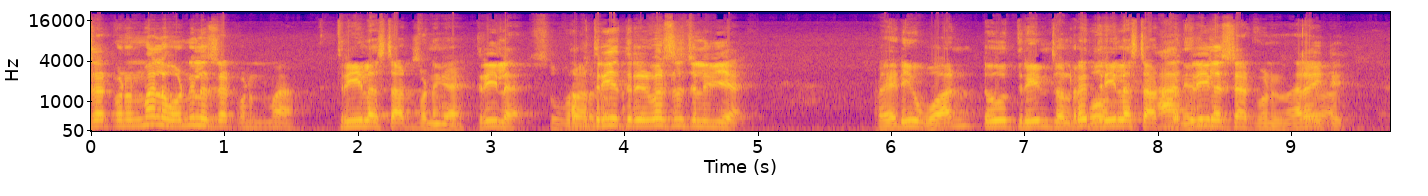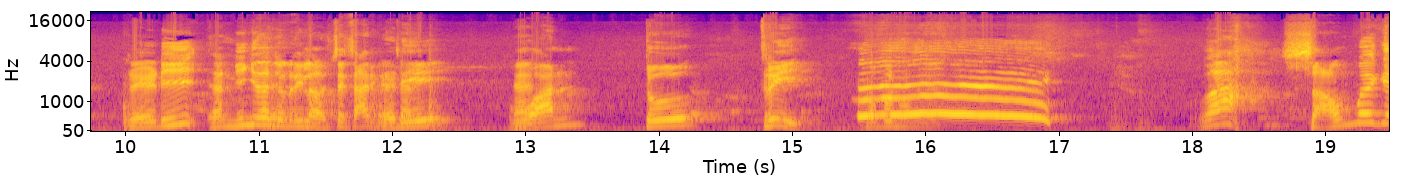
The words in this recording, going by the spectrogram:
ஸ்டார்ட் பண்ணணுமா இல்லை ஒன்றில் ஸ்டார்ட் பண்ணணுமா? த்ரீல ஸ்டார்ட் பண்ணுங்க. த்ரீல Super-ஆ த்ரீ த்ரீ ரிவர்ஸில் சொல்லுவீங்க ரெடி ஒன் டூ த்ரீன்னு சொல்றேன். த்ரீல ஸ்டார்ட் த்ரீல ஸ்டார்ட் பண்ணுங்க. ரைட் ரெடி நீங்க தான் சொல்றீங்களா? சரி sorry ready one two three வா செம்மங்க.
